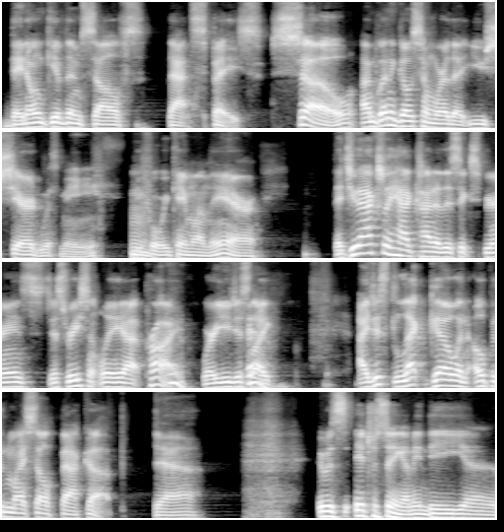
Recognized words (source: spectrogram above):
They don't give themselves that space. So I'm going to go somewhere that you shared with me Hmm. before we came on the air that you actually had kind of this experience just recently at Pride Yeah. where you just Yeah. like, I just let go and open myself back up. Yeah. It was interesting. I mean, the uh,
